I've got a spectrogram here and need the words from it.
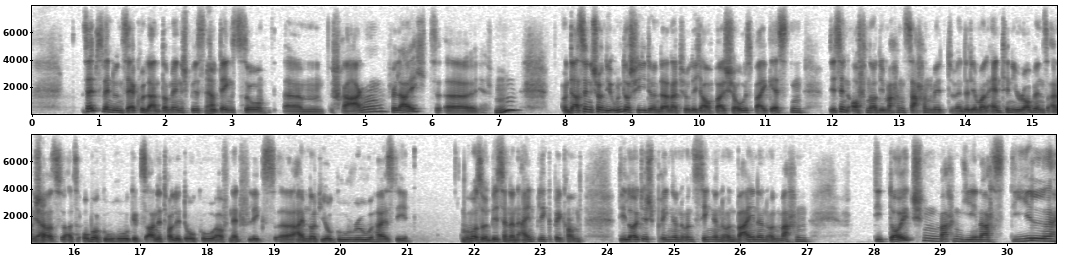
selbst wenn du ein sehr kulanter Mensch bist, ja. du denkst so, ähm, Fragen vielleicht, äh, hm? Und das sind schon die Unterschiede und dann natürlich auch bei Shows, bei Gästen die sind offener, die machen Sachen mit. Wenn du dir mal Anthony Robbins anschaust, ja. als Oberguru, gibt es auch eine tolle Doku auf Netflix. Uh, I'm Not Your Guru heißt die, wo man so ein bisschen einen Einblick bekommt. Die Leute springen und singen und weinen und machen. Die Deutschen machen je nach Stil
